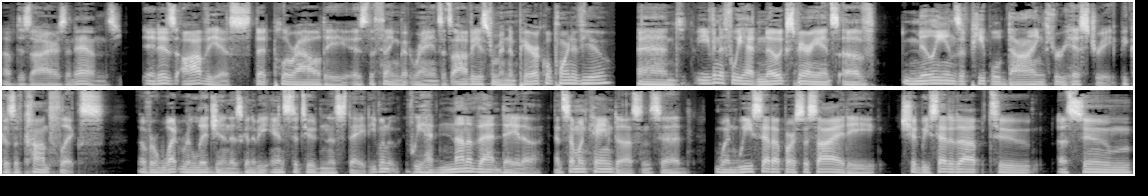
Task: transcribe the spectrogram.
of desires and ends. It is obvious that plurality is the thing that reigns. It's obvious from an empirical point of view. And even if we had no experience of millions of people dying through history because of conflicts over what religion is going to be instituted in a state, even if we had none of that data and someone came to us and said, when we set up our society, should we set it up to assume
